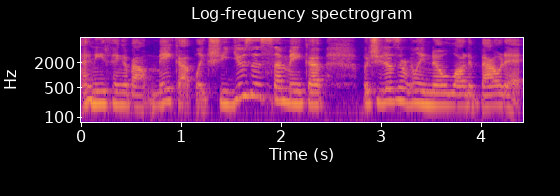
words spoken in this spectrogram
anything about makeup. Like, she uses some makeup, but she doesn't really know a lot about it.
